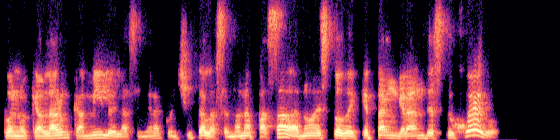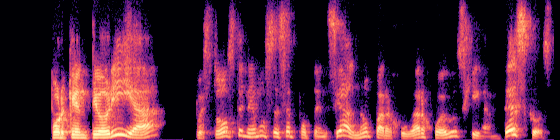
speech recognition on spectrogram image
con lo que hablaron Camilo y la señora Conchita la semana pasada, ¿no? Esto de qué tan grande es tu juego. Porque en teoría, pues todos tenemos ese potencial, ¿no? Para jugar juegos gigantescos,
